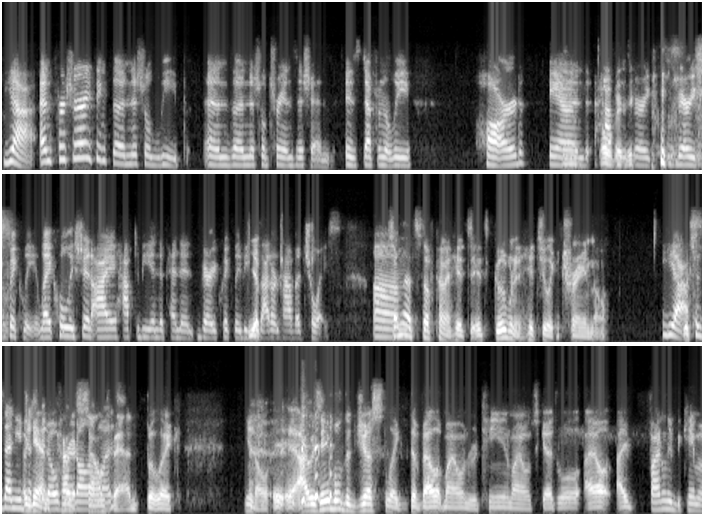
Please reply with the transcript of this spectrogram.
Yeah, and for sure, I think the initial leap and the initial transition is definitely hard and Oh, happens very, very quickly. Like, holy shit, I have to be independent very quickly because Yep. I don't have a choice. Um, Some of that stuff kind of hits. It's good when it hits you like a train, though. yeah, because then you just Again, get over it all at sounds once. bad, but like, you know, it, I was able to just like develop my own routine, my own schedule. I I finally became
